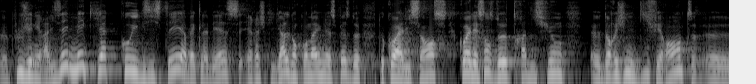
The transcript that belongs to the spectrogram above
euh, plus généralisé, mais qui a coexisté avec la déesse Ereshkigal. Donc on a une espèce de, coalescence, coalescence de traditions euh, d'origine différentes, euh,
